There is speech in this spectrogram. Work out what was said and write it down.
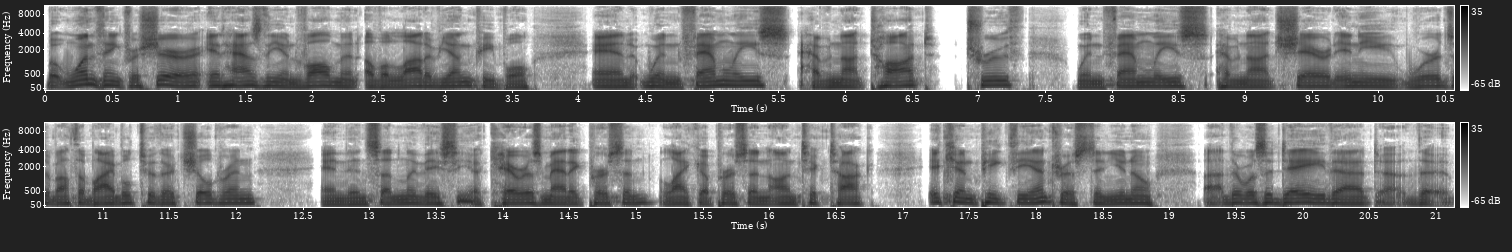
But one thing for sure, it has the involvement of a lot of young people. And when families have not taught truth, when families have not shared any words about the Bible to their children, and then suddenly they see a charismatic person like a person on TikTok, it can pique the interest. And you know, uh, there was a day that uh, the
